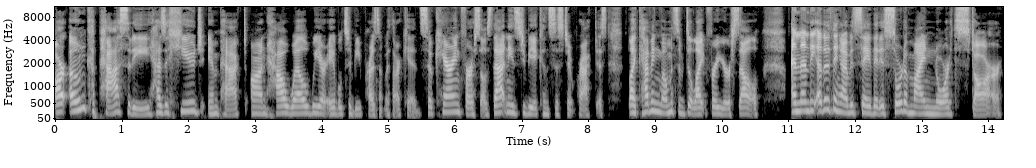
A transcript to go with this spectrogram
our own capacity has a huge impact on how well we are able to be present with our kids. So caring for ourselves, that needs to be a consistent practice, like having moments of delight for yourself. And then the other thing I would say that is sort of my North Star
